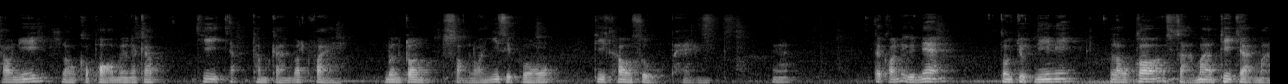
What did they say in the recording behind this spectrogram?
คราวนี้เราก็พร้อมแล้วนะครับ ที่จะทำการวัดไฟเบื้องต้น 220 โวลต์ที่เข้าสู่แผงนะแต่ก่อนอื่นเนี่ยตรงจุดนี้นี่เราก็สามารถที่จะมา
